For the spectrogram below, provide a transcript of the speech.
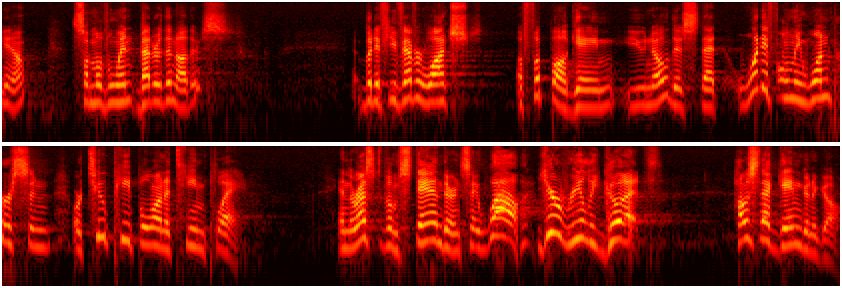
You know, some of them went better than others. But if you've ever watched a football game, you know this that what if only one person or two people on a team play? And the rest of them stand there and say, Wow, you're really good. How's that game going to go?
